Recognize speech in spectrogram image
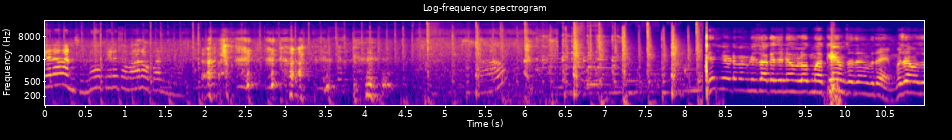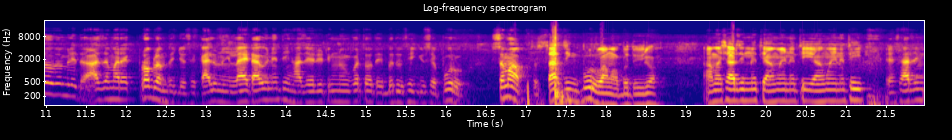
પહેરાવાનું છે નો પહેરે તો વારો પાડી ફેમિલી સ્વાગત છે નવા બ્લોગમાં કેમ છો તમે બધા મજામાં છો ફેમિલી તો આજે અમારે એક પ્રોબ્લેમ થઈ ગયો છે. કાલુની લાઇટ આવી નથી. આજે એડિટિંગનું કરતો હતો બધું થઈ ગયું છે પૂરું. સમાપ્ત. ચાર્જિંગ પૂરું આમાં બધું જો આમાં ચાર્જિંગ નથી આમાંય નથી આમાંય નથી. ચાર્જિંગ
